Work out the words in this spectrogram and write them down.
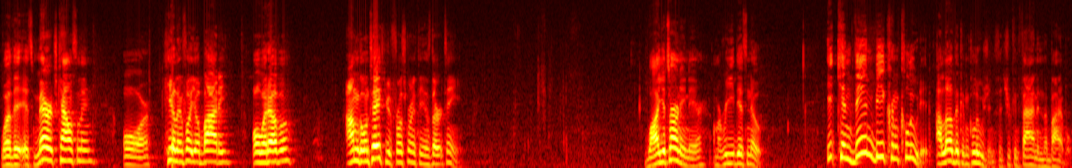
whether it's marriage counseling or healing for your body or whatever, I'm going to take you to 1 Corinthians 13. While you're turning there, I'm going to read this note. It can then be concluded. I love the conclusions that you can find in the Bible.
